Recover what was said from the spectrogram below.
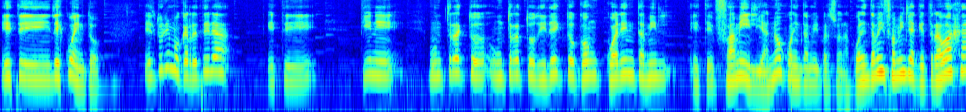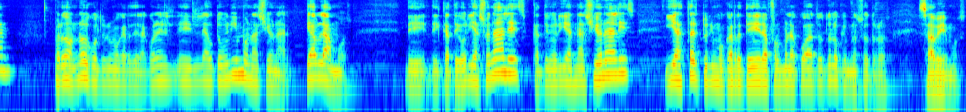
Este, les cuento. El turismo carretera este, tiene un trato, un trato directo con 40.000 este, familias, no 40.000 personas, 40.000 familias que trabajan, perdón, no con el turismo carretera, con el, el automovilismo nacional. ¿Qué hablamos? De, categorías zonales, categorías nacionales y hasta el turismo carretera, Fórmula 4, todo lo que nosotros sabemos.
